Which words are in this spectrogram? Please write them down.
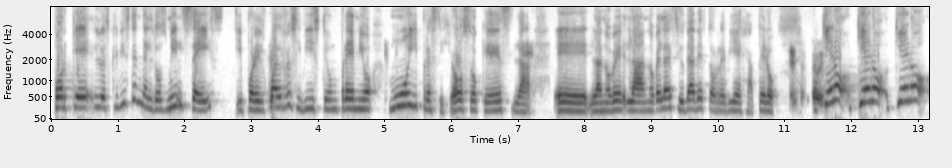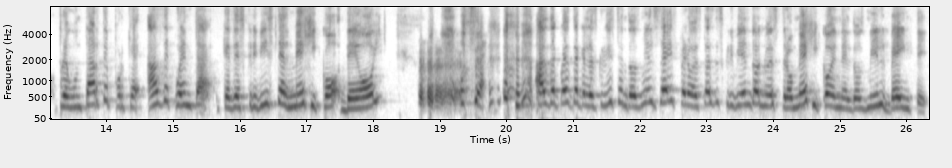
porque lo escribiste en el 2006 y por el cual recibiste un premio muy prestigioso que es la, eh, la, la novela de Ciudad de Torrevieja. Pero quiero, quiero, quiero preguntarte porque haz de cuenta que describiste el México de hoy o sea, haz de cuenta que lo escribiste en 2006, pero estás escribiendo nuestro México en el 2020.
